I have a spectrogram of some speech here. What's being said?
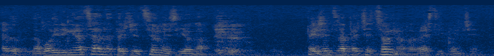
Allora, la vuoi ringraziare la percezione sì o no? Perché senza la percezione non avresti il concetto.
